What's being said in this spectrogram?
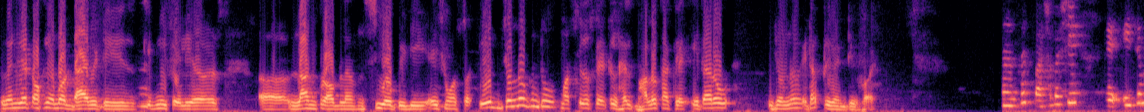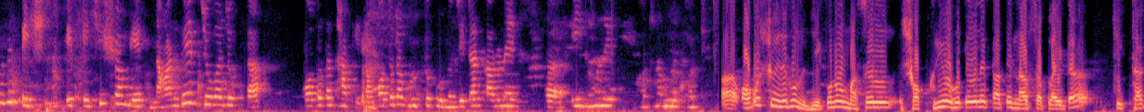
we are talking about diabetes, kidney failures, uh, lung problems, COPD এই সমস্ত এর জন্য কিন্তু মাস্কুলোস্কেলেটাল হেলথ ভালো থাকলে এটারও জন্য এটা প্রিভেন্টিভ হয়। স্যার পাশাপাশি এই যে আমাদের পেশি এই পেশির সঙ্গে নার্ভের যোগাযোগটা কতটা থাকে বা কতটা গুরুত্বপূর্ণ যেটার কারণে এই ধরনের ঘটনাগুলো ঘটে? অবশ্যই দেখুন যে কোনো মাসেল সক্রিয় হতে গেলে তাতে নার্ভ সাপ্লাইটা ঠিকঠাক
